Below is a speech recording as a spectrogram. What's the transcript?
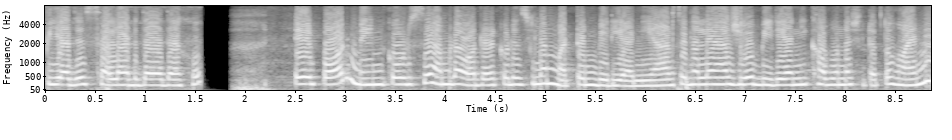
পেঁয়াজের স্যালাড দেয়, দেখো। এরপর মেইন কোর্সে আমরা অর্ডার করেছিলাম মাটন বিরিয়ানি। আর চ্যানেলে আসব, বিরিয়ানি খাব না, সেটা তো হয় না।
